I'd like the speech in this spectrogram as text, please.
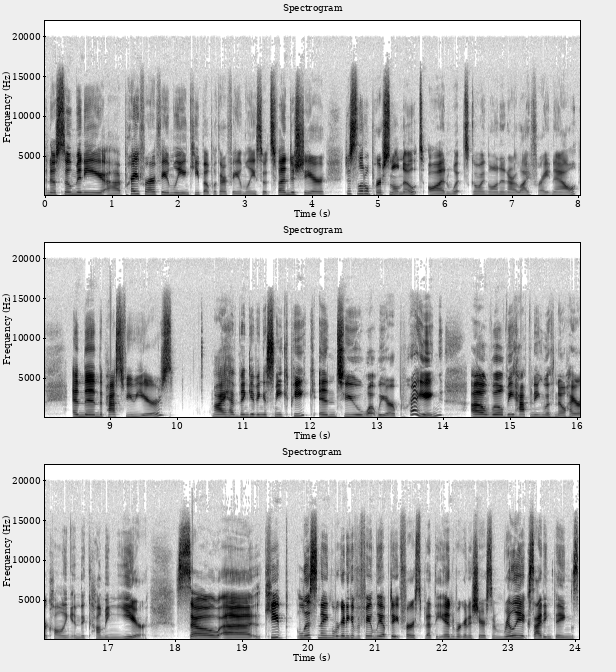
I know so many uh, pray for our family and keep up with our family, so it's fun to share just a little personal note on what's going on in our life right now. And then the past few years, I have been giving a sneak peek into what we are praying uh, will be happening with No Higher Calling in the coming year. So uh, keep listening. We're going to give a family update first, but at the end, we're going to share some really exciting things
